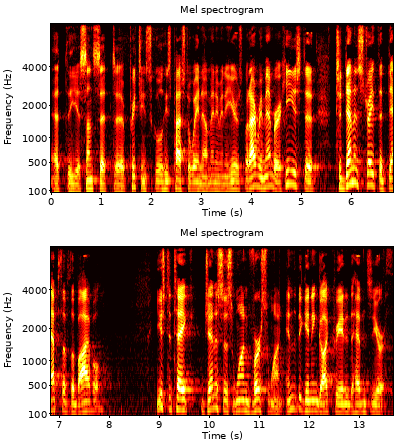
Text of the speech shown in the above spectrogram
at the Sunset uh, Preaching School. He's passed away now many, many years, but I remember he used to, to demonstrate the depth of the Bible, used to take Genesis 1 verse 1, in the beginning God created the heavens and the earth,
